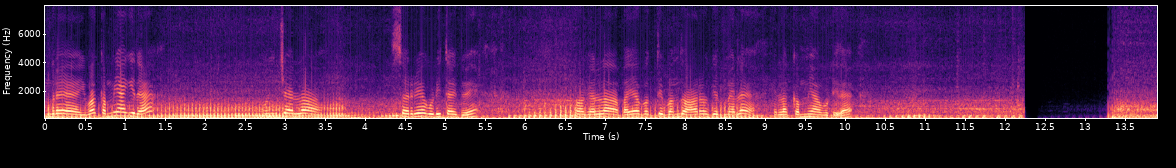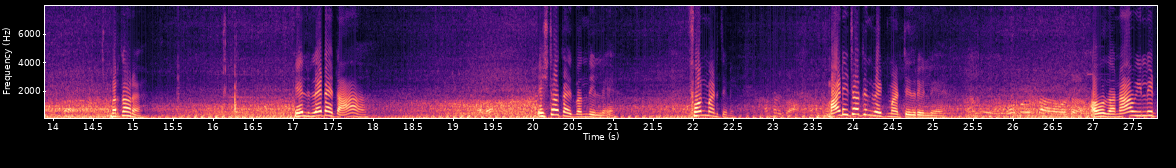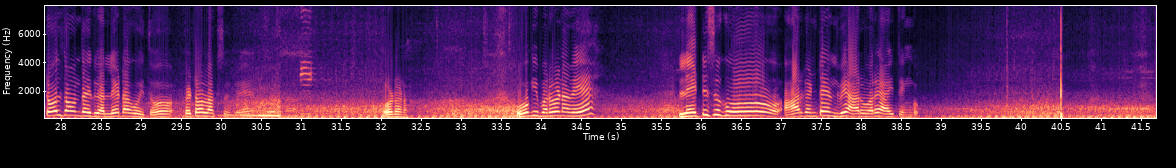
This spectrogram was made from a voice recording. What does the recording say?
ಅಂದರೆ ಇವಾಗ ಕಮ್ಮಿ ಆಗಿದೆ. ಮುಂಚೆ ಎಲ್ಲ ಸರಿಯಾಗಿ ಹೊಡಿತಾ ಇದ್ವಿ. ಇವಾಗೆಲ್ಲ ಭಯ ಭಕ್ತಿ ಬಂದು ಆರೋಗ್ಯದ ಮೇಲೆ ಎಲ್ಲ ಕಮ್ಮಿ ಆಗ್ಬಿಟ್ಟಿದೆ. ಬರ್ತಾವ್ರೆ? ಎಲ್ಲಿ ಲೇಟ್ ಆಯ್ತಾ? ಎಷ್ಟೊತ್ತಾಯ್ತು ಬಂದು ಇಲ್ಲಿ? ಫೋನ್ ಮಾಡ್ತೀನಿ. ಮಾಡಿದ್ದೊತ್ತಿನ ವೆಯ್ಟ್ ಮಾಡ್ತಿದ್ರಿ ಇಲ್ಲಿ. ಹೌದಾ? ನಾವು ಇಲ್ಲಿ ಟೋಲ್ ತೊಗೊತಾ ಇದ್ವಿ, ಅಲ್ಲಿ ಲೇಟ್ ಆಗೋಯ್ತು. ಪೆಟ್ರೋಲ್ ಹಾಕ್ಸಿದ್ವಿ. ಓಡೋಣ. ಹೋಗಿ ಬರೋಣವೇ? ಲೇಟಿಸಿಗೂ ಆರು ಗಂಟೆ ಅಂದ್ವಿ, ಆರೂವರೆ ಆಯ್ತು ಹೆಂಗು.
